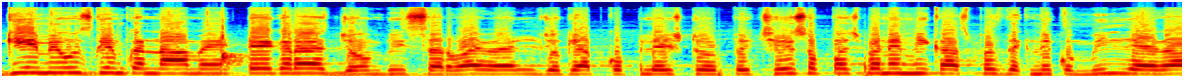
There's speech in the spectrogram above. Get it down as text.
गेम है, उस गेम का नाम है टेगरा जोम्बी सर्वाइवल जो कि आपको प्ले स्टोर पे छह सौ पचपन एमबी के आसपास देखने को मिल जाएगा।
